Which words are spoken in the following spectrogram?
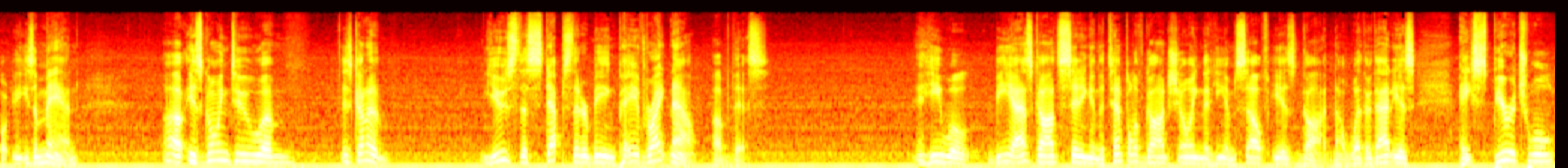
or he's a man, uh, is going to um, is going to use the steps that are being paved right now of this. And he will be as God sitting in the temple of God, showing that he himself is God. Now, whether that is a spiritual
